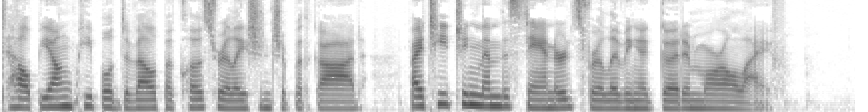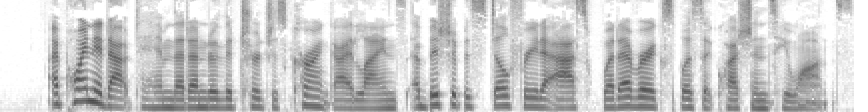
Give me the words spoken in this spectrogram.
to help young people develop a close relationship with God by teaching them the standards for living a good and moral life. I pointed out to him that under the church's current guidelines, a bishop is still free to ask whatever explicit questions he wants,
